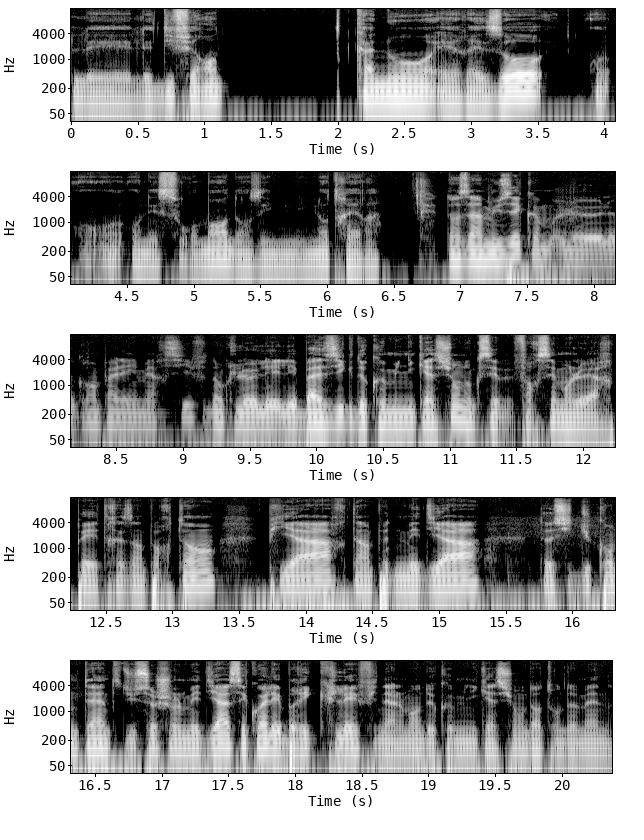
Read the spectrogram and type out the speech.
les, les différents canaux et réseaux, on est sûrement dans une, une autre ère. Dans un musée comme le, le Grand Palais Immersif, donc le- les, les basiques de communication, donc c'est forcément le RP est très important, PR, tu as un peu de médias, tu as aussi du content, du social media. C'est quoi les briques clés finalement de communication dans ton domaine?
